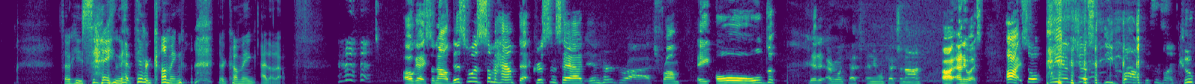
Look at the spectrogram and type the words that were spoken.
so he's saying that they're coming, they're coming. I don't know. Okay, so now this was some hemp that Kristen's had in her garage from a old. Did it? Everyone catch? Anyone catching on? All right. Anyways, all right. So we have just debunked. This is like coop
